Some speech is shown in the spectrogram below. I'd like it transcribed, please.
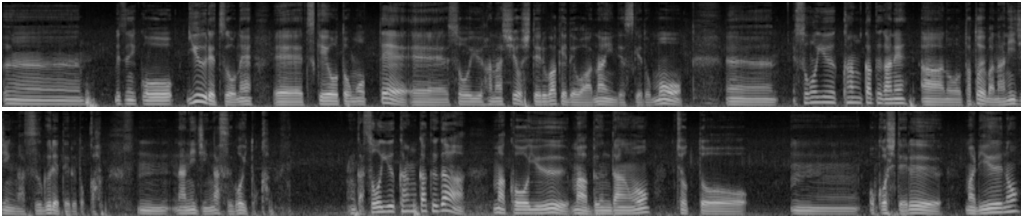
うん、別にこう、優劣をね、えーつけようと思って、えーそういう話をしてるわけではないんですけども、うんそういう感覚がねあの例えば何人が優れてるとか、うん、何人がすごいとかなんかそういう感覚が、まあこういう、まあ分断をちょっと、うん、起こしてる、まあ理由の、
